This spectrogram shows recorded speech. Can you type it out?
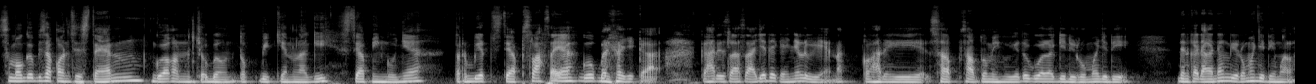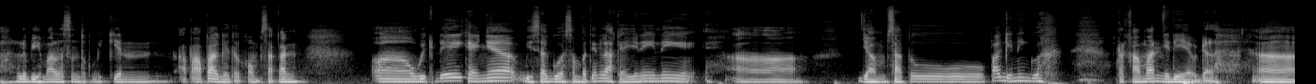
Semoga bisa konsisten. Gue akan mencoba untuk bikin lagi setiap minggunya. Terbit setiap Selasa ya gue balik lagi ke ke hari Selasa aja deh kayaknya lebih enak. Kalau hari Sab Sabtu Minggu itu gue lagi di rumah jadi dan kadang-kadang di rumah jadi malah lebih males untuk bikin apa-apa gitu. Kalau misalkan uh, weekday kayaknya bisa gue sempetin lah kayak gini ini uh, jam satu pagi nih gue rekaman. Jadi ya udahlah uh,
